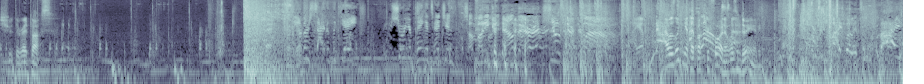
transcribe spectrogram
Shoot the red box. The other side of the gate. Are you sure you're paying attention? Somebody get down there and shoot that clown! I am not I was looking at that a box before and it wasn't doing anything. My bullets! Mine!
